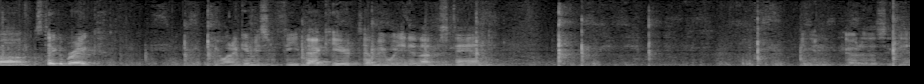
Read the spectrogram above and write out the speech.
Um, let's take a break. If you want to give me some feedback here, tell me what you didn't understand. You can go to this again.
